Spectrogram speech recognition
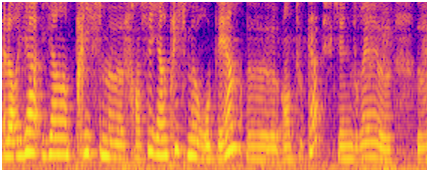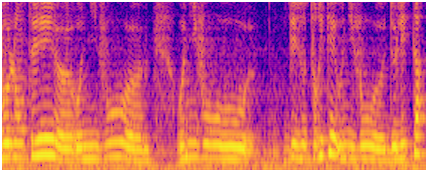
Alors il y, a, un prisme français, il y a un prisme européen euh, en tout cas, puisqu'il y a une vraie euh, volonté au, niveau, au niveau des autorités, au niveau de l'État,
